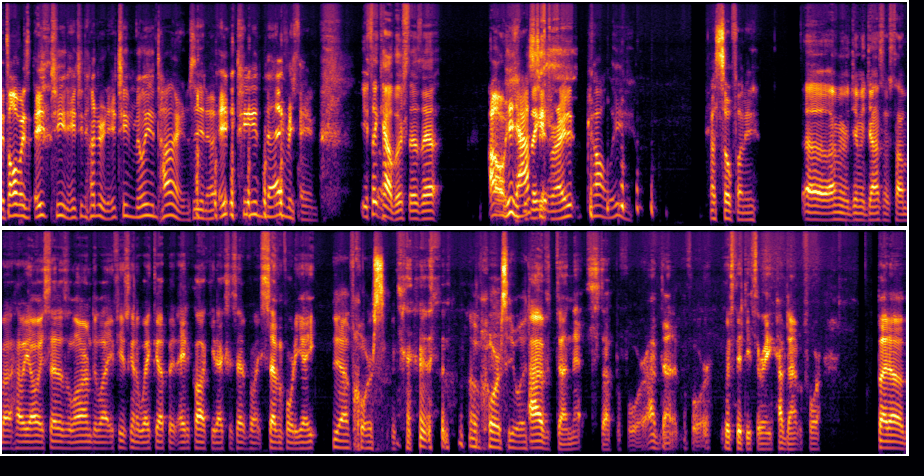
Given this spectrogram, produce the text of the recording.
It's always 18, 1800, 18 million times, you know, 18 to everything. you think Kyle Busch does that? Oh, he has to, it- right? Golly. That's so funny. Uh, I remember Jimmie Johnson was talking about how he always set his alarm to like if he was gonna wake up at eight o'clock, he'd actually set it for like seven forty eight. Yeah, of course. Of course he would. I've done that stuff before. I've done it before with 53. I've done it before. But uh,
